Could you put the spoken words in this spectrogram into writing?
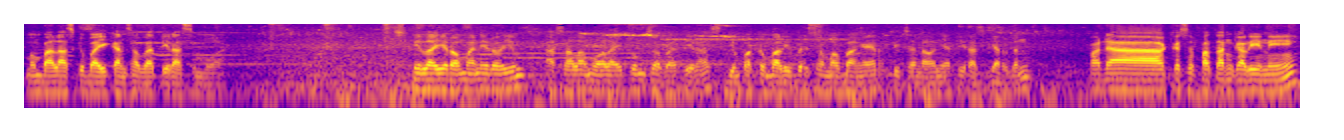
membalas kebaikan sahabat Tiras semua. Bismillahirrahmanirrahim. Assalamualaikum Sobat Tiras. Jumpa kembali bersama Bang Er di channelnya Tiras Garden. Pada kesempatan kali ini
